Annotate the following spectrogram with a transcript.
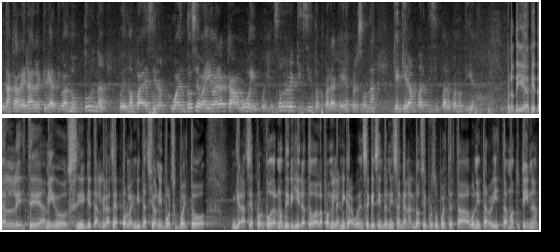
una carrera recreativa nocturna. Pues nos va a decir cuándo se va a llevar a cabo y pues esos requisitos para aquellas personas que quieran participar. Buenos días. Buenos días, ¿qué tal este, amigos? Eh, ¿Qué tal? Gracias por la invitación y por supuesto gracias por podernos dirigir a todas las familias nicaragüenses que sintonizan Canal 12 y por supuesto esta bonita revista matutina.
